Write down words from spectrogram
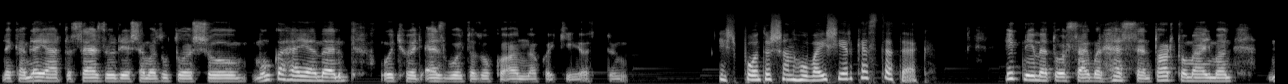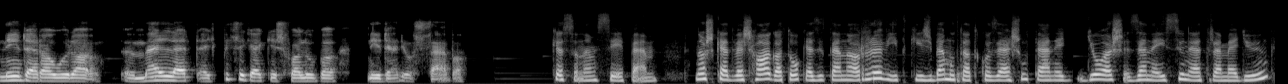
Nekem lejárt a szerződésem az utolsó munkahelyemen, úgyhogy ez volt az oka annak, hogy kijöttünk. És pontosan hova is érkeztetek? Itt Németországban, Hessen tartományban, Niederaura mellett egy picike kis faluba, Niederjosszába. Köszönöm szépen! Nos, kedves hallgatók, ezután a rövid kis bemutatkozás után egy gyors zenei szünetre megyünk,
